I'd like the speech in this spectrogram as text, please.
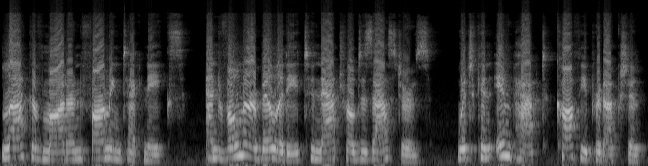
lack of modern farming techniques, and vulnerability to natural disasters, which can impact coffee production.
